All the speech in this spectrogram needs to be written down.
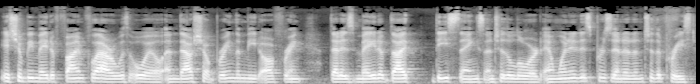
it shall be made of fine flour with oil, and thou shalt bring the meat offering that is made of thy these things unto the Lord. And when it is presented unto the priest,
